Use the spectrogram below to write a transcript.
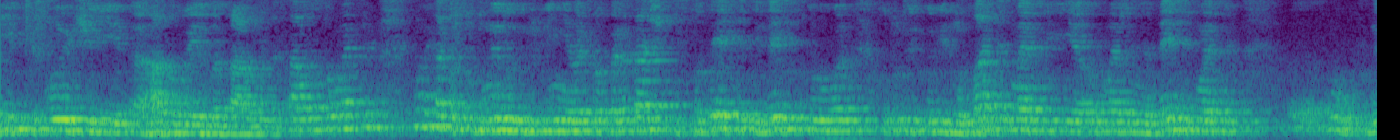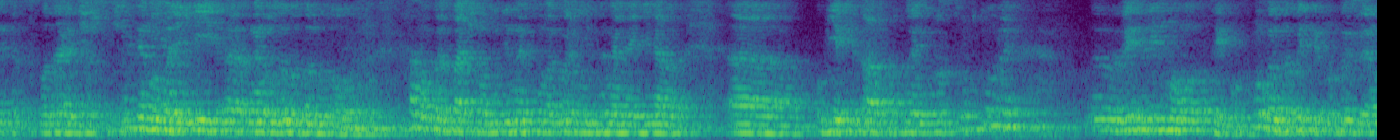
від існуючої е, газової заправки так само 100 метрів. Ну і також тут знизу йдуть лінії електропередач і 110, і 10 кВт, то тут відповідно 20 метрів є обмеження, 10 метрів. Ну, вони так складають частину, на якій неможливо забудовувати. Так само передбачено будівництво на кожній земельній ділянок е, об'єктів транспортної інфраструктури е, різного типу. Ну, Ми в записці прописуємо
